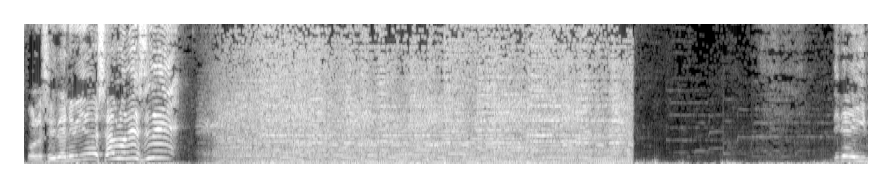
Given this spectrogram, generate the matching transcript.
Hola, soy Dani Villas, hablo desde... Diréis,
